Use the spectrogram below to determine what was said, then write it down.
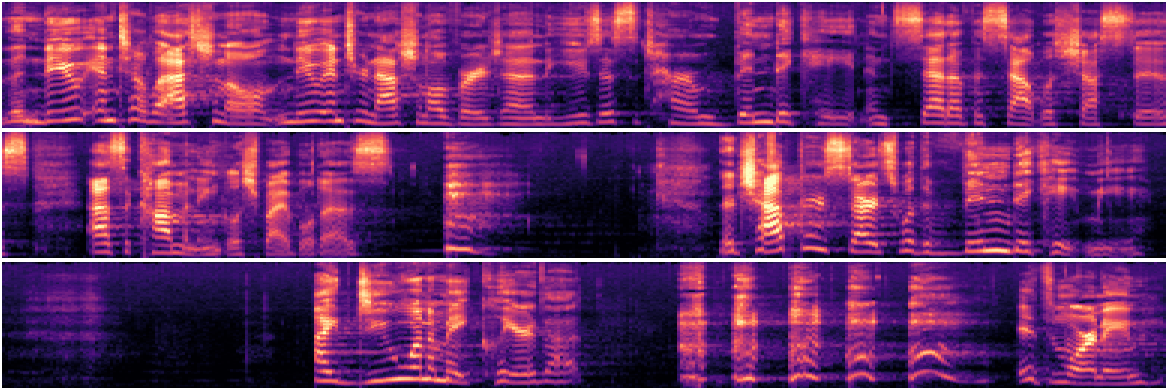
The new international, new international version uses the term vindicate instead of establish justice, as the Common English Bible does. the chapter starts with vindicate me. I do want to make clear that it's morning.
